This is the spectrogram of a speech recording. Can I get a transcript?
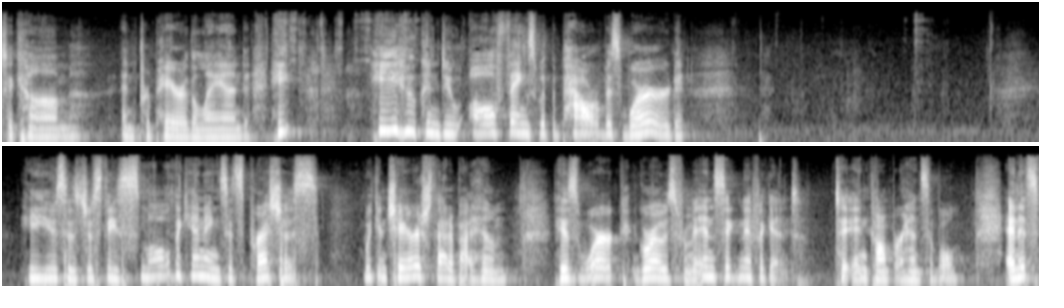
to come and prepare the land. He, he who can do all things with the power of his word He uses just these small beginnings. It's precious. We can cherish that about him. His work grows from insignificant to incomprehensible. And it's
